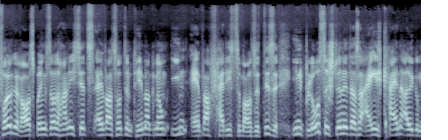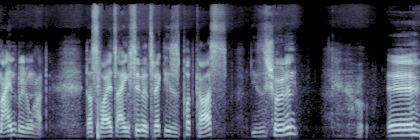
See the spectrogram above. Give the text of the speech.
Folge rausbringen soll, habe ich es jetzt einfach so zum Thema genommen, ihn einfach fertig zu machen. Also diese, ihn bloßzustellen, dass er eigentlich keine Allgemeinbildung hat. Das war jetzt eigentlich Sinn und Zweck dieses Podcasts, dieses schönen. Äh,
